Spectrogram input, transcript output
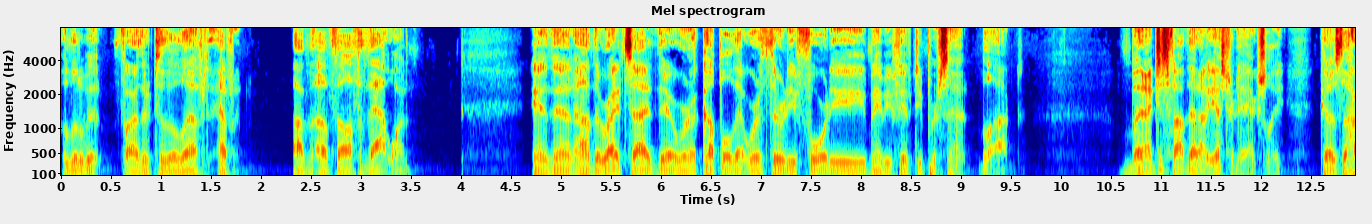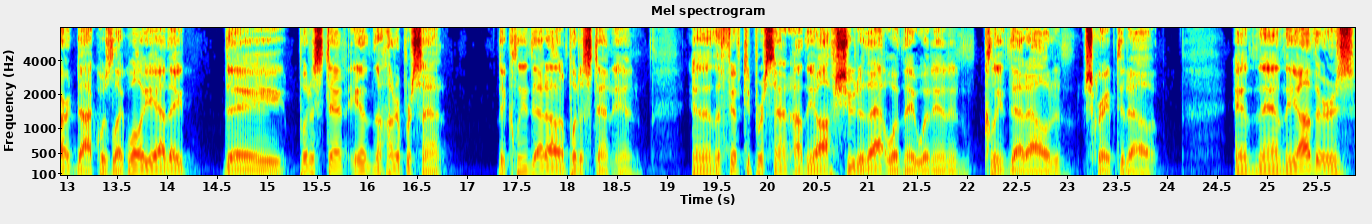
a little bit farther to the left of, of, off of that one. And then on the right side, there were a couple that were 30, 40, maybe 50% blocked. But I just found that out yesterday, actually, because the heart doc was like, well, yeah, they, they put a stent in the 100%. They cleaned that out and put a stent in. And then the 50% on the offshoot of that one, they went in and cleaned that out and scraped it out. And then the others,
